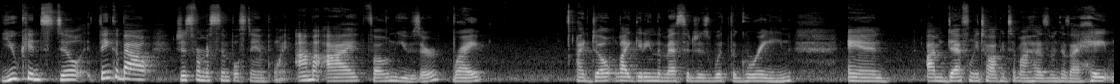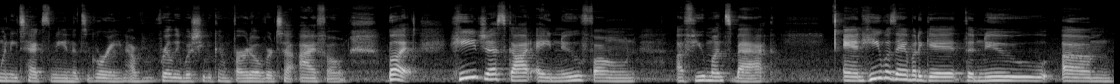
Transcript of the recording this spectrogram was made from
You can still think about just from a simple standpoint. I'm an iPhone user, right? I don't like getting the messages with the green and I'm definitely talking to my husband because I hate when he texts me and it's green. I really wish he would convert over to iPhone. But he just got a new phone a few months back and he was able to get the new um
